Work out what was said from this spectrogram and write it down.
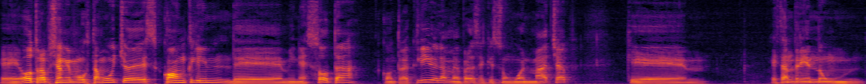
Eh, otra opción que me gusta mucho es Conklin de Minnesota contra Cleveland. Me parece que es un buen matchup. Que mm, están teniendo un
